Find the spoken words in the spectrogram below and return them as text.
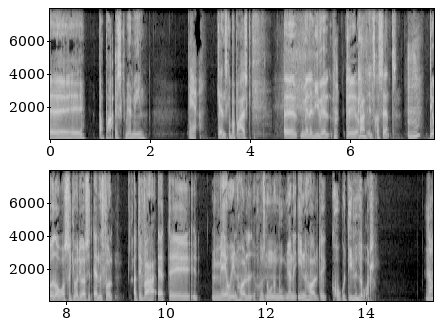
Øh, barbarisk, vil jeg mene. Ja. Ganske barbarisk. Øh, men alligevel øh, ret interessant. Mm. Derudover så gjorde de også et andet fund, og det var, at øh, maveindholdet hos nogle af mumierne indeholdte krokodillelort. Nå.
